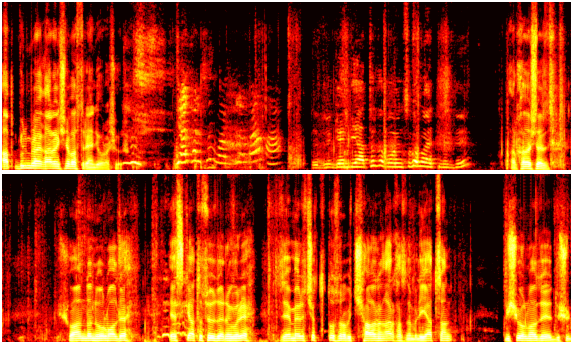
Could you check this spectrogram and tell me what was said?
Ab Gülmüray'ı karın içine bastıran diye uğraşıyor. E, dün kendi yatır da koyun sulama ettiniz diye. Arkadaşlar şu anda normalde eski atasözlerine göre zemeri çıktıktan sonra bir çalının arkasında bile yatsan bir şey olmaz diye düşün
